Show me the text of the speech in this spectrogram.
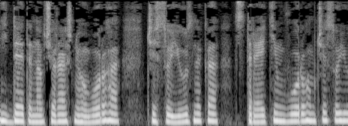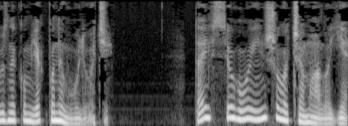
Йдете на вчорашнього ворога чи союзника з третім ворогом чи союзником, як поневолювачі. Та й всього іншого чимало є.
